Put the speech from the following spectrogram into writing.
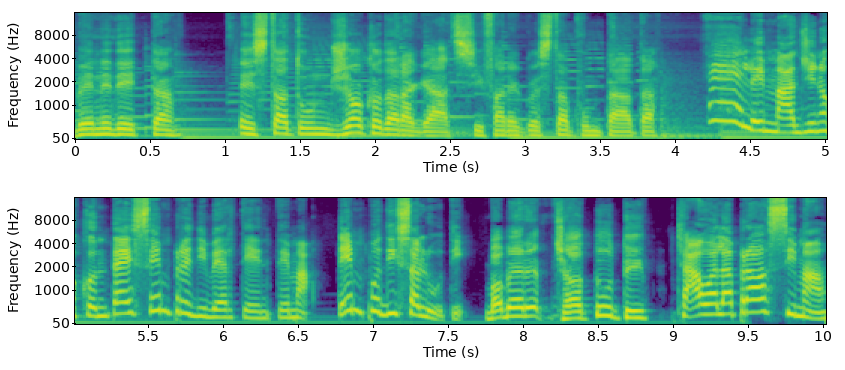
Benedetta, è stato un gioco da ragazzi fare questa puntata. Eh, lo immagino, con te è sempre divertente, ma tempo di saluti. Va bene, ciao a tutti. Ciao, alla prossima!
